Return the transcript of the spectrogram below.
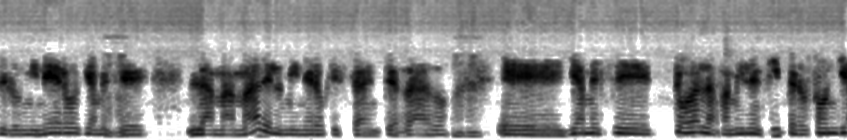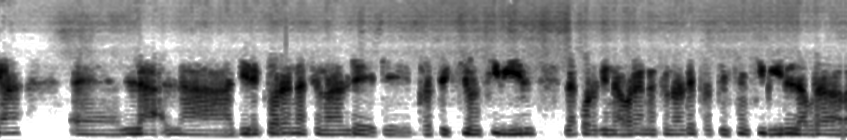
de los mineros, llámese la mamá del minero que está enterrado, eh, llámese toda la familia en sí, pero son ya eh, la, la directora nacional de, de, protección civil, la coordinadora nacional de protección civil, Laura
